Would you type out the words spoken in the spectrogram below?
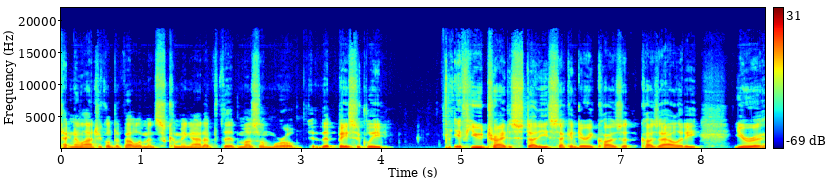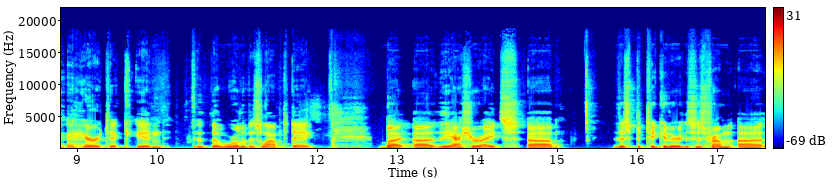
technological developments coming out of the Muslim world. That basically, if you try to study secondary causality, you're a, a, heretic in the world of Islam today. But uh, the Ash'arites, um, this particular, this is from uh,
